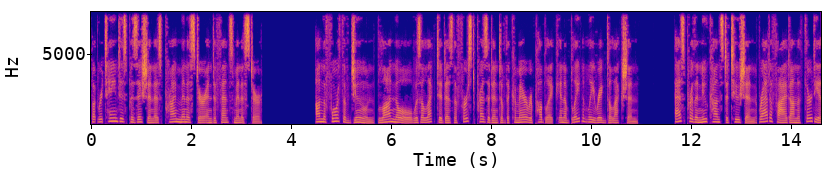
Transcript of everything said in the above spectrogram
but retained his position as prime minister and defense minister. On 4 June, Lon Nol was elected as the first president of the Khmer Republic in a blatantly rigged election. As per the new constitution ratified on 30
